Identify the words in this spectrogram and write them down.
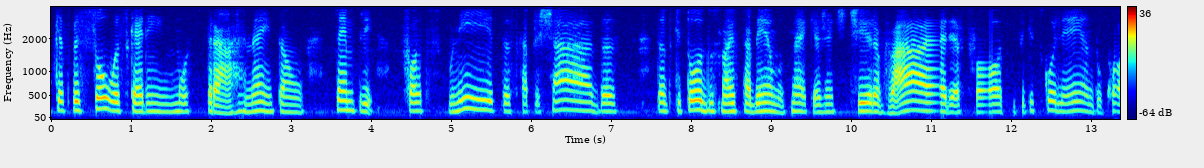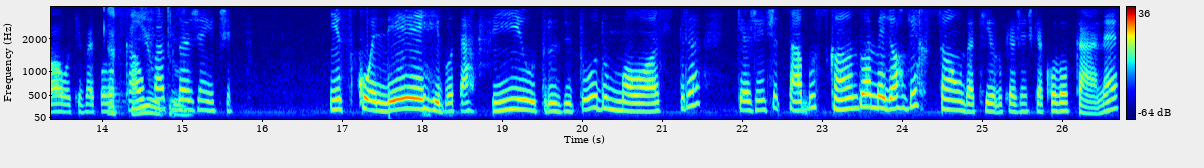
o que as pessoas querem mostrar, né? Então, sempre fotos bonitas, caprichadas, tanto que todos nós sabemos, né, que a gente tira várias fotos, fica escolhendo qual a que vai colocar, é o fato da gente escolher e botar filtros e tudo mostra que a gente está buscando a melhor versão daquilo que a gente quer colocar, né?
